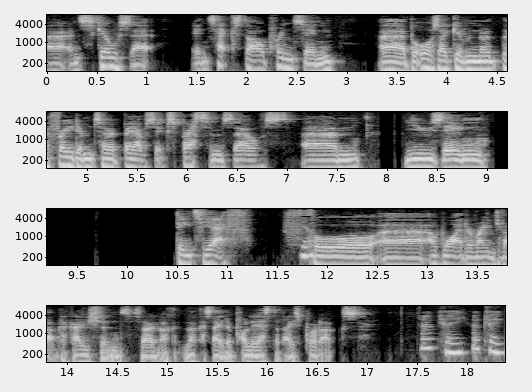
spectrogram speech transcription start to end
uh, and skill set in textile printing, uh, but also give them the, the, freedom to be able to express themselves um, using DTF for uh, a wider range of applications. So, like, like I say, the polyester based products. Okay, okay.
